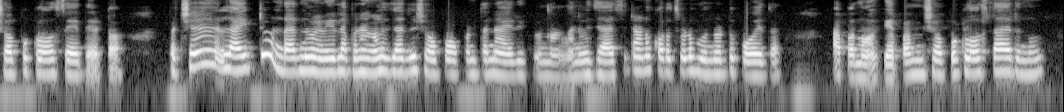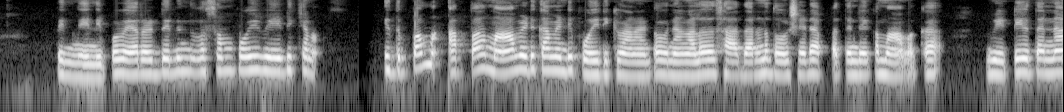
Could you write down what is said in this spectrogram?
ഷോപ്പ് ക്ലോസ് ചെയ്ത് കേട്ടോ. പക്ഷേ ലൈറ്റും ഉണ്ടായിരുന്നു വെളിയിൽ. അപ്പൊ ഞങ്ങൾ വിചാരിച്ചു ഷോപ്പ് ഓപ്പൺ തന്നെ ആയിരിക്കും എന്ന് അങ്ങനെ വിചാരിച്ചിട്ടാണ് കുറച്ചുകൂടെ മുന്നോട്ട് പോയത്. അപ്പൊ നോക്കിയപ്പം ഷോപ്പ് ക്ലോസ്ഡ് ആയിരുന്നു. പിന്നെ ഇനിയിപ്പോ വേറെ ഏതെങ്കിലും ദിവസം പോയി മേടിക്കണം ഇതിപ്പം അപ്പ മാവ് എടുക്കാൻ വേണ്ടി പോയിരിക്കുവാണ് കേട്ടോ. ഞങ്ങൾ സാധാരണ ദോശയുടെ അപ്പത്തിന്റെ ഒക്കെ മാവൊക്കെ വീട്ടിൽ തന്നെ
